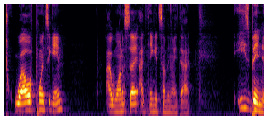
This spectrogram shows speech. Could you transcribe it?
12 points a game. I want to say I think it's something like that. He's been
